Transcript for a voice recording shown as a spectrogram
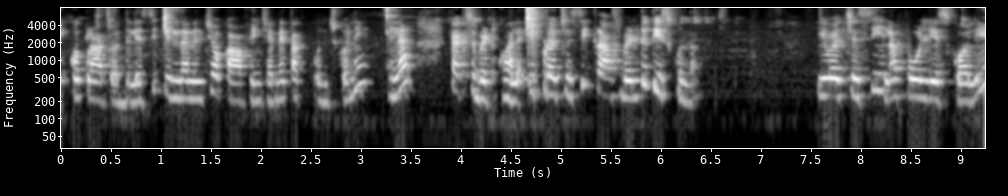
ఎక్కువ క్లాత్ వదిలేసి కింద నుంచి ఒక హాఫ్ ఇంచ్ అనేది తక్కువ ఉంచుకొని ఇలా టక్స్ పెట్టుకోవాలి. ఇప్పుడు వచ్చేసి క్రాస్ బెల్ట్ తీసుకుందాం. ఇవి వచ్చేసి ఇలా ఫోల్డ్ చేసుకోవాలి.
